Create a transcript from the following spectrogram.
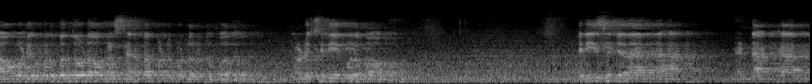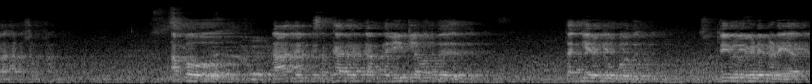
அவங்களுடைய குடும்பத்தோடு அவங்க சிரமப்பட்டு கொண்டு இருக்கும்போது என்னுடைய சிறிய குடும்பம் பெரிய சஜதா இருந்தாங்க ரெண்டு அக்கா இருந்தாங்கன்னு சொல்றாங்க. அப்போ நாங்கள் சர்க்கார் இருக்க அந்த வீட்டில் வந்து தங்கி இருக்கும்போது சுற்றிலும் வீடு கிடையாது.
